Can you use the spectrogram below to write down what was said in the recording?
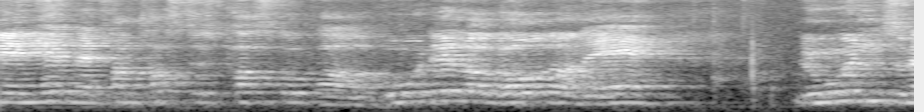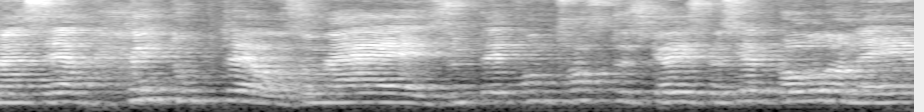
menighet med et fantastisk pastorpar. Bodil og Gordon er noen som jeg ser høyt opp til, og som jeg synes er fantastisk gøy. Spesielt Gordon er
